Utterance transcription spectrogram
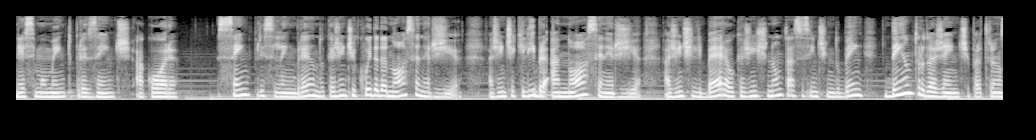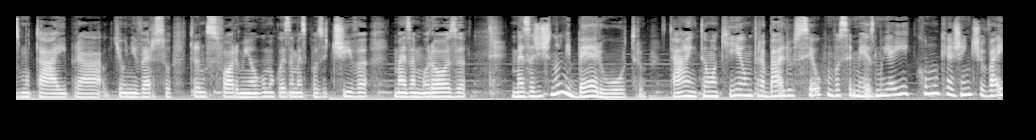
nesse momento presente, agora sempre se lembrando que a gente cuida da nossa energia, a gente equilibra a nossa energia, a gente libera o que a gente não está se sentindo bem dentro da gente para transmutar e para que o universo transforme em alguma coisa mais positiva, mais amorosa. Mas a gente não libera o outro, tá? Então aqui é um trabalho seu com você mesmo. E aí, como que a gente vai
